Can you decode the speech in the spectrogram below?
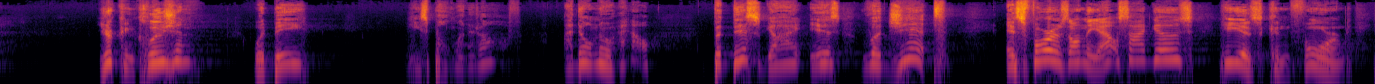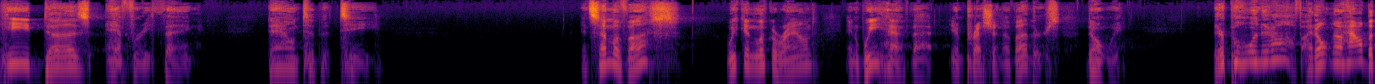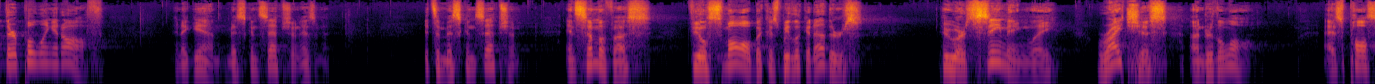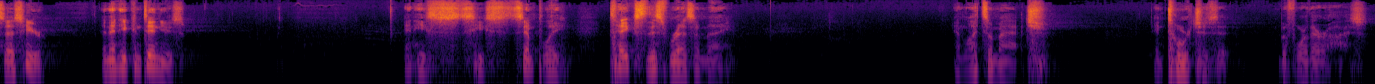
your conclusion would be he's pulling it off. I don't know how, but this guy is legit. As far as on the outside goes, he is conformed. He does everything down to the T. And some of us, we can look around and we have that impression of others, don't we? They're pulling it off. I don't know how, but they're pulling it off. And again, misconception, isn't it? It's a misconception. And some of us feel small because we look at others who are seemingly righteous under the law, as Paul says here. And then he continues. And he, he simply takes this resume and lights a match and torches it before their eyes.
